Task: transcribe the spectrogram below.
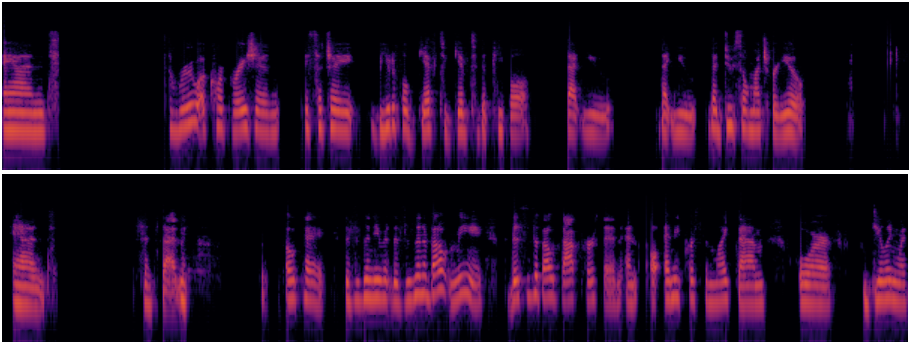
And through a corporation is such a beautiful gift to give to the people that you that you that do so much for you. And since then okay this isn't even, this isn't about me. This is about that person and any person like them or dealing with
